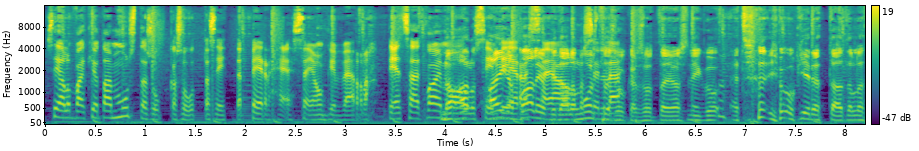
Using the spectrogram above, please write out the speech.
siellä on vaikka jotain mustasukkaisuutta sitten perheessä jonkin verran. Tiedätkö, että vaimo on ollut siinä No, aika paljon pitää olla mustasukkaisuutta, jos niinku, et joku kirjoittaa tuolla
